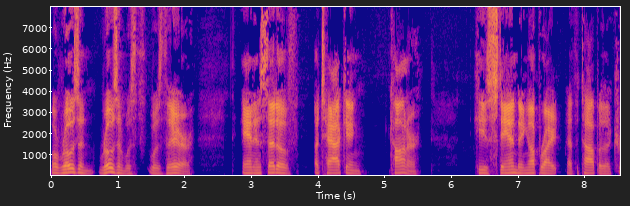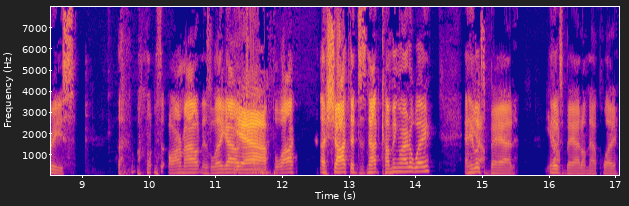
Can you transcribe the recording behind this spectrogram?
Well, Rosen Rosen was was there, and instead of attacking Connor, he's standing upright at the top of the crease, with his arm out and his leg out, Yeah. block a shot that is not coming right away, and he Yeah. looks bad. He Yeah. looks bad on that play.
